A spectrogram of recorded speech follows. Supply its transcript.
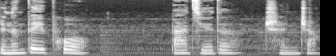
只能被迫巴结的成长。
